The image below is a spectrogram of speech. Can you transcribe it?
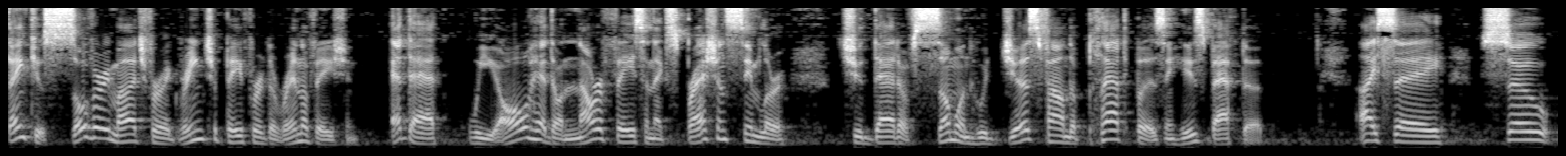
Thank you so very much for agreeing to pay for the renovation. At that, we all had on our face an expression similar to that of someone who just found a platypus in his bathtub. I say, So,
